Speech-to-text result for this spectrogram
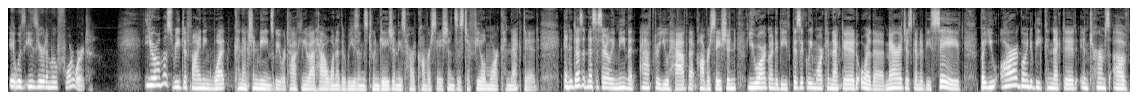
it was easier to move forward. You're almost redefining what connection means. We were talking about how one of the reasons to engage in these hard conversations is to feel more connected. And it doesn't necessarily mean that after you have that conversation, you are going to be physically more connected or the marriage is going to be saved, but you are going to be connected in terms of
